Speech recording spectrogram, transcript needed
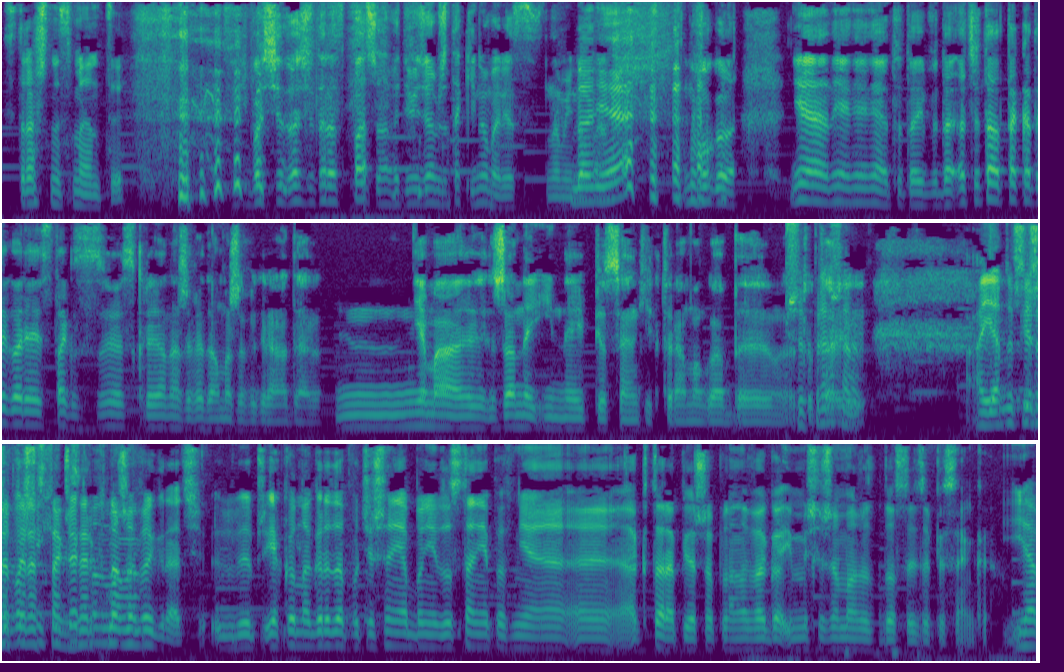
Straszne smenty. Właśnie, właśnie teraz patrzę, nawet nie wiedziałem, że taki numer jest nominowany. No w ogóle. Nie, nie, nie, nie. Tutaj wydaje. Znaczy ta, ta kategoria jest tak skrojona, że wiadomo, że wygra Adele. Mm, Nie ma żadnej innej piosenki, która mogłaby Przepraszam. tutaj. A ja, Ja dopiero myślę, że teraz tak Jackman zerknąłem. może wygrać y, jako nagroda pocieszenia, bo nie dostanie pewnie e, aktora pierwszoplanowego i myślę, że może dostać za piosenkę. Ja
